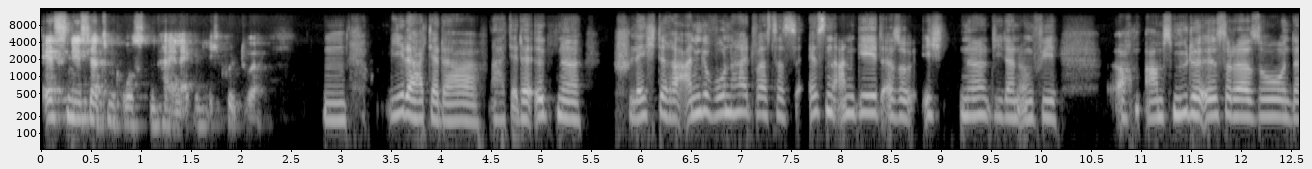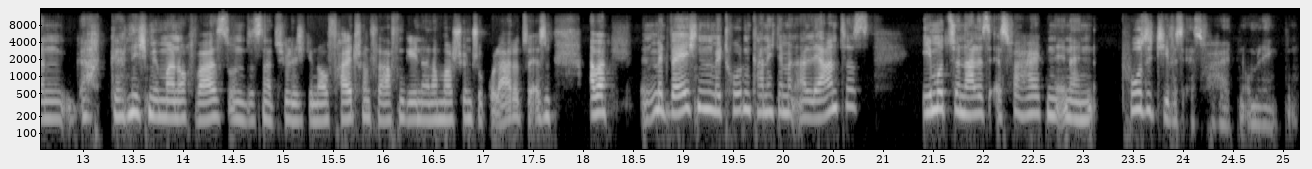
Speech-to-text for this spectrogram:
Essen ist ja zum großen Teil eigentlich Kultur. Hm, jeder hat ja da, hat ja da irgendeine schlechtere Angewohnheit, was das Essen angeht. Also ich, ne, die dann irgendwie auch abends müde ist oder so und dann ach, gönne ich mir mal noch was und das ist natürlich genau falsch von schlafen gehen, dann nochmal schön Schokolade zu essen. Aber mit welchen Methoden kann ich denn mein erlerntes emotionales Essverhalten in ein positives Essverhalten umlenken?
